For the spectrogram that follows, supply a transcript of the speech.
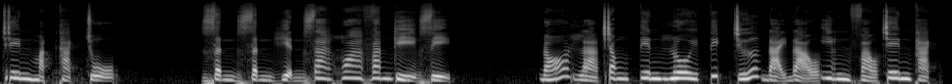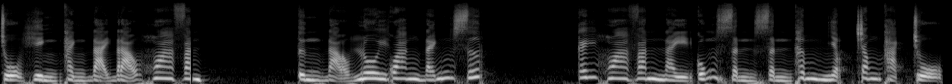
Trên mặt thạch trụ. Dần dần hiện ra hoa văn kỳ dị. Đó là trong tiên lôi tích chứa đại đạo in vào trên thạch trụ hình thành đại đạo hoa văn. Từng đạo lôi quang đánh rớt. Cái hoa văn này cũng dần dần thâm nhập trong thạch trụ.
